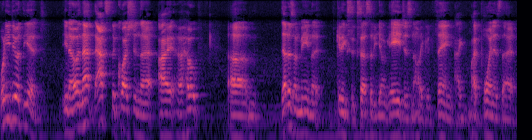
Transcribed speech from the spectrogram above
What do you do at the end? You know, and that that's the question that I, I hope. Um, that doesn't mean that getting success at a young age is not a good thing. I, my point is that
